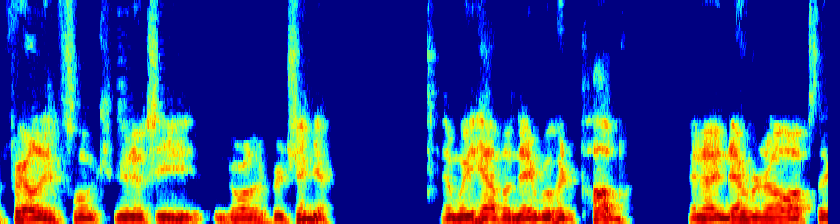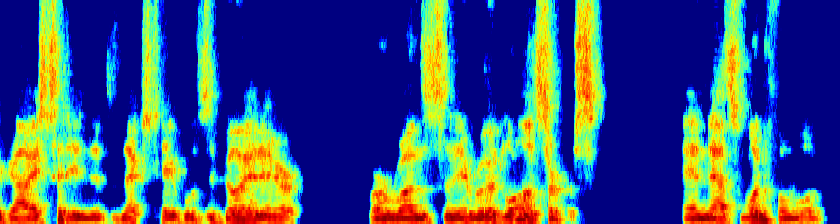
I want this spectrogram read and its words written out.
a fairly affluent community in Northern Virginia, and we have a neighborhood pub. And I never know if the guy sitting at the next table is a billionaire or runs the neighborhood lawn service. And that's wonderful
